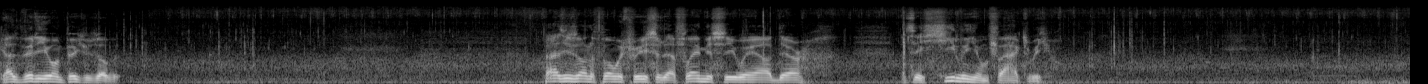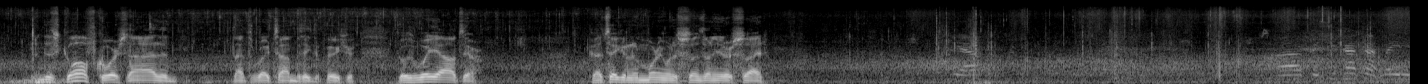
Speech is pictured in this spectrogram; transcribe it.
Got video and pictures of it. Patsy's on the phone with Teresa. That flame you see way out there, that's a helium factory. And this golf course, nah, not the right time to take the picture, goes way out there. Gotta take it in the morning when the sun's on the other side. Yeah. Uh, but you got that lady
